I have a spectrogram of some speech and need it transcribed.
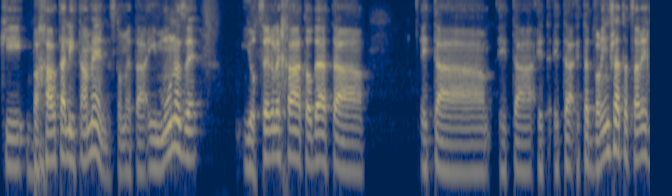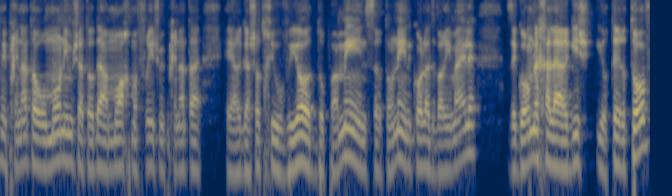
כי בחרת להתאמן. זאת אומרת, האימון הזה יוצר לך, אתה יודע, את ה... את, ה, את, ה, את, את, ה, את הדברים שאתה צריך מבחינת ההורמונים שאתה יודע, המוח מפריש מבחינת הרגשות חיוביות, דופמין, סרטונין, כל הדברים האלה, זה גורם לך להרגיש יותר טוב,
